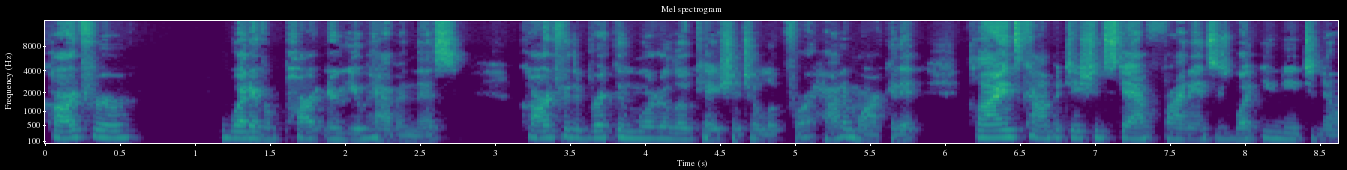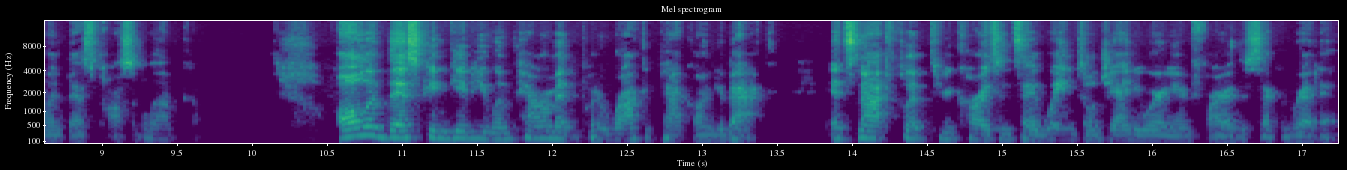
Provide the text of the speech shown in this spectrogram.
card for whatever partner you have in this, card for the brick and mortar location to look for, how to market it, clients, competition, staff, finances, what you need to know, and best possible outcome. All of this can give you empowerment and put a rocket pack on your back. It's not flip three cards and say, wait until January and fire the second redhead.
